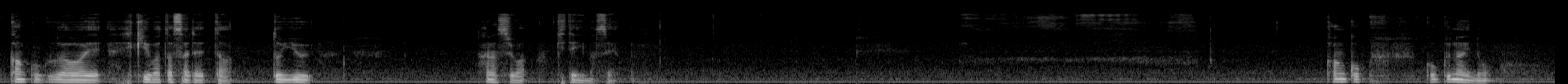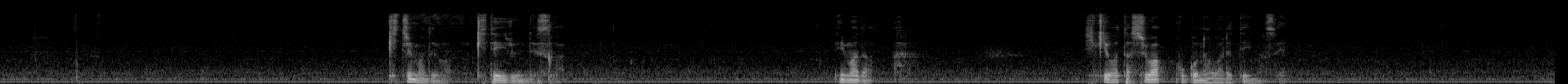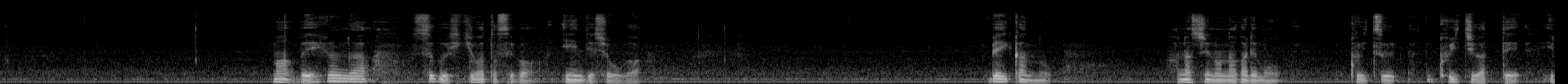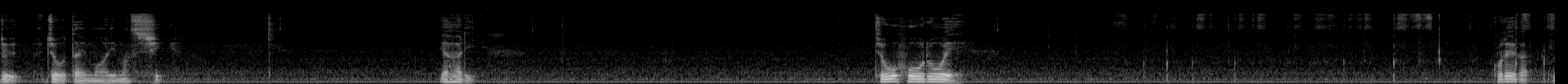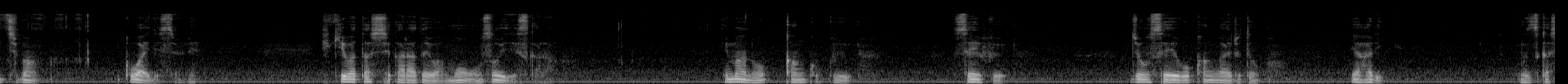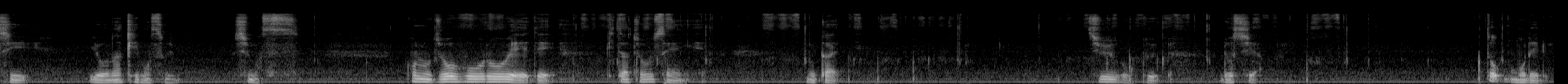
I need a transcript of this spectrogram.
韓国側へ引き渡されたという話は来ていません。韓国国内の基地までは来ているんですが未だ引き渡しは行われていません。まあ米軍がすぐ引き渡せばいいんでしょうが米韓の話の流れも食いつ食い違っている状態もありますしやはり情報漏洩これが一番怖いですよね。引き渡してからではもう遅いですから。今の韓国政府情勢を考えるとやはり難しいような気もします。この情報漏洩で北朝鮮へ向かい中国ロシアと漏れる。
